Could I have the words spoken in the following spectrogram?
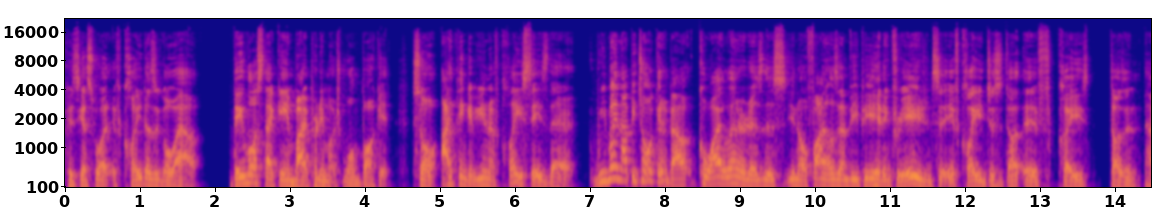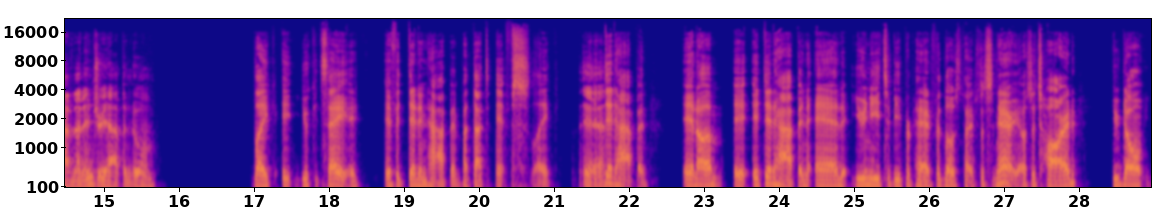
Because guess what? If Klay doesn't go out, they lost that game by pretty much one bucket. So I think if, even if Klay stays there, we might not be talking about Kawhi Leonard as this, you know, Finals MVP hitting free agency. If Klay just does, if Klay doesn't have that injury happen to him, like it, you could say it, if it didn't happen, but that's ifs. Like yeah, it did happen. It um it, it did happen and you need to be prepared for those types of scenarios. It's hard. You don't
